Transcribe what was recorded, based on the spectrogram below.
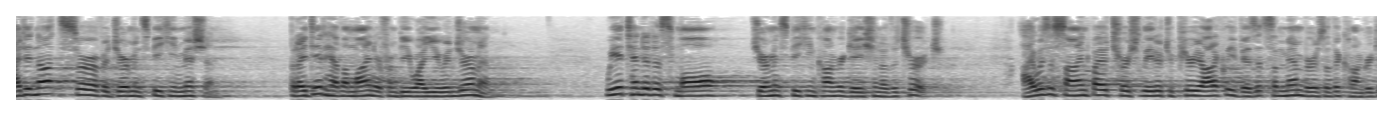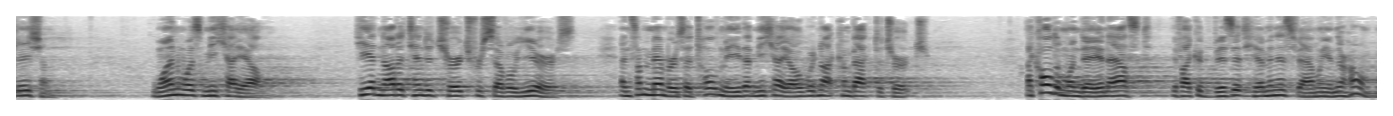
I did not serve a German speaking mission, but I did have a minor from BYU in German. We attended a small German speaking congregation of the church. I was assigned by a church leader to periodically visit some members of the congregation. One was Michael. He had not attended church for several years, and some members had told me that Michael would not come back to church. I called him one day and asked if I could visit him and his family in their home.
